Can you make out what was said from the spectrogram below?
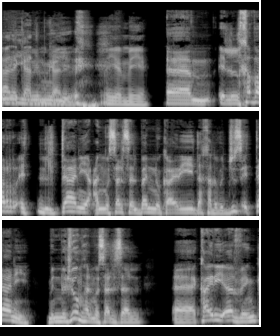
هذا كانت المكالمة. 100% الخبر الثاني عن مسلسل بنو كايري دخلوا بالجزء الثاني من نجوم هالمسلسل. آه، كايري ايرفينج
